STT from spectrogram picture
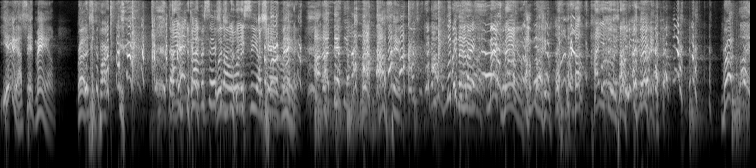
Yeah, I said, ma'am, bro, this is part. Now, that conversation I want to see on camera. man, I, I did this. I said, I was looking at her. Ma'am, I'm like, how you doing? man? bro, like,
